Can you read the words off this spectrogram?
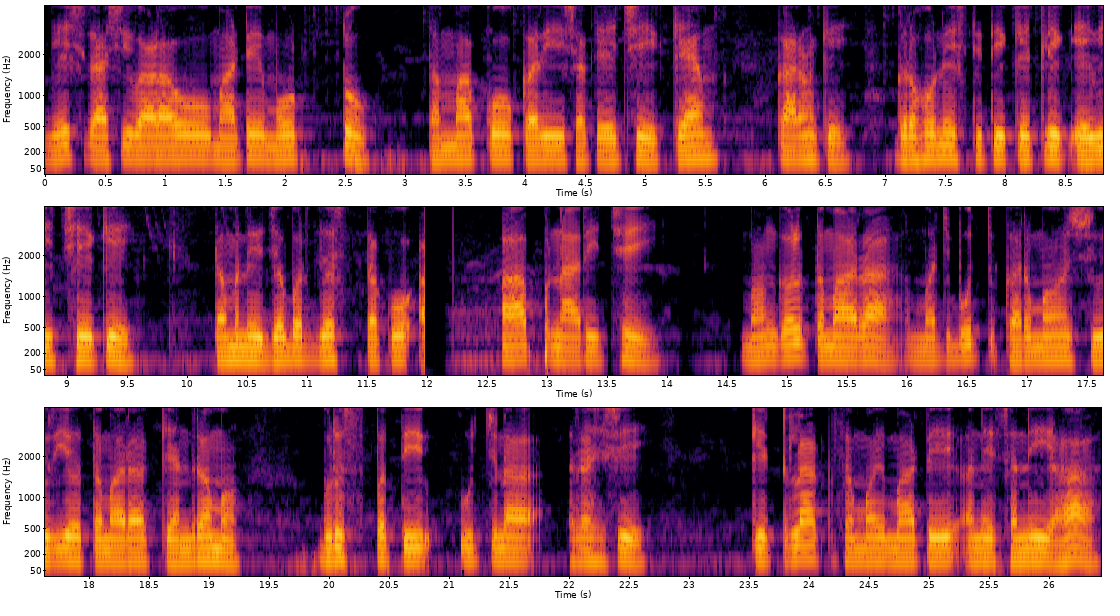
મેષ રાશિવાળાઓ માટે મોટો ધમાકો કરી શકે છે. કેમ? કારણ કે ગ્રહોની સ્થિતિ કેટલીક એવી છે કે તમને જબરજસ્ત તકો આપનારી છે. મંગળ તમારા મજબૂત કર્મ સૂર્ય તમારા કેન્દ્રમાં, બૃહસ્પતિ ઉચ્ચના રહેશે કેટલાક સમય માટે અને શનિ, હા,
